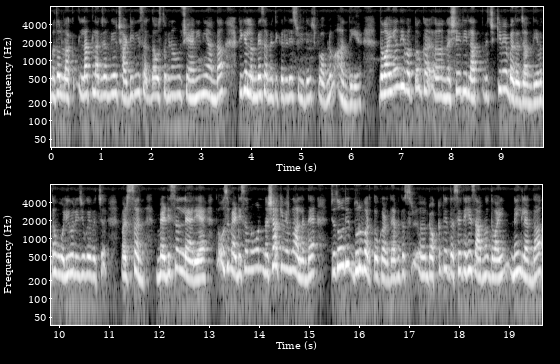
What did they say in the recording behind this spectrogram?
ਮਤਲਬ ਲੱਕ- ਲੱਤ ਲੱਗ ਜਾਂਦੀ ਹੈ, ਉਹ ਛੱਡ ਹੀ ਨਹੀਂ ਸਕਦਾ, ਉਸ ਤੋਂ ਬਿਨਾਂ ਉਹਨੂੰ ਚੈਨ ਹੀ ਨਹੀਂ ਆਂਦਾ ਠੀਕ ਹੈ, ਲੰਬੇ ਸਮੇਂ ਤੱਕ ਜਿਹੜੇ ਸਰੀਰ ਦੇ ਵਿੱਚ ਪ੍ਰੋਬਲਮ ਆਂਦੀ ਹੈ। ਦਵਾਈਆਂ ਦੀ ਵਰਤੋਂ ਕ- ਨਸ਼ੇ ਦੀ ਲੱਤ ਵਿੱਚ ਕਿਵੇਂ ਬਦਲ ਜਾਂਦੀ ਹੈ? ਮਤਲਬ ਹੌਲੀ ਹੌਲੀ ਜੋ ਕੋਈ ਬੱਚਾ ਪਰਸਨ ਮੈਡੀਸਨ ਲੈ ਰਿਹਾ ਹੈ, ਤਾਂ ਉਸ ਮੈਡੀਸਨ ਨੂੰ ਉਹ ਨਸ਼ਾ ਕਿਵੇਂ ਬਣਾ ਲੈਂਦਾ ਹੈ? ਜਦੋਂ ਉਹਦੀ ਦੁਰਵਰਤੋਂ ਕਰਦਾ ਹੈ, ਮਤਲਬ ਡਾਕਟਰ ਦੇ ਦੱਸੇ ਦੇ ਹਿਸਾਬ ਨਾਲ ਦਵਾਈ ਨਹੀਂ ਲੈਂਦਾ,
